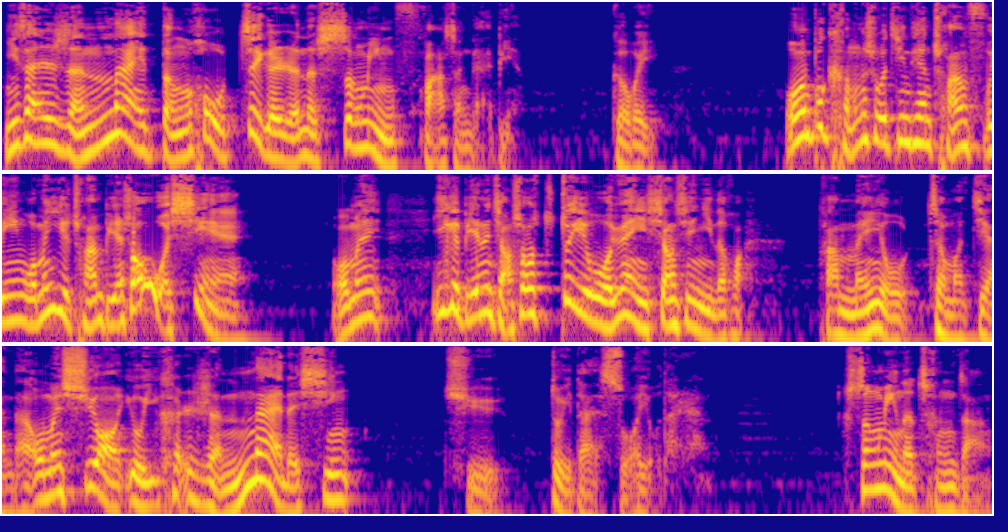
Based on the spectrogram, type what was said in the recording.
你在忍耐等候这个人的生命发生改变。各位，我们不可能说今天传福音，我们一传别人说我信，我们一个别人讲说对我愿意相信你的话，他没有这么简单。我们需要有一颗忍耐的心去对待所有的人。生命的成长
